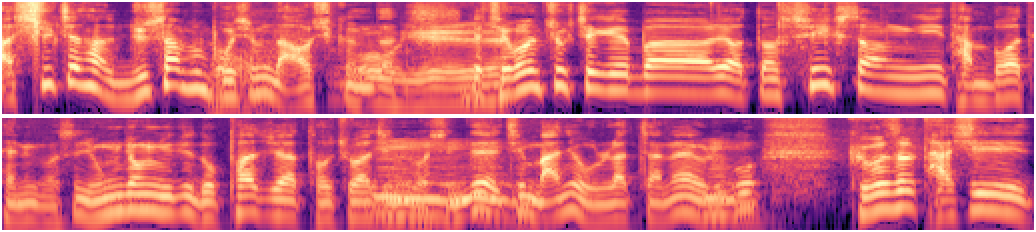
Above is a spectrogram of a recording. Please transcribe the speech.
아, 실제 산 뉴스 한번 보시면 나오실 겁니다. 오, 예. 그러니까 재건축 재개발의 어떤 수익성이 담보가 되는 것은 용적률이 높아져야 더 좋아지는 음. 것인데 지금 많이 올랐잖아요. 그리고 음. 그것을 다시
